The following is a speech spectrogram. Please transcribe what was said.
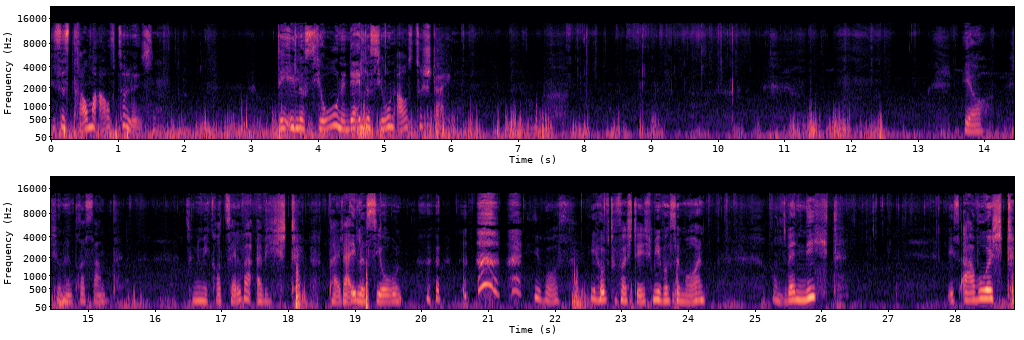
dieses Trauma aufzulösen? Die Illusion, in der Illusion auszusteigen. Ja, schon interessant. Jetzt habe ich mich gerade selber erwischt bei der Illusion. ich weiß. Ich hoffe, du verstehst mich, was ich meine. Und wenn nicht, ist auch wurscht.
